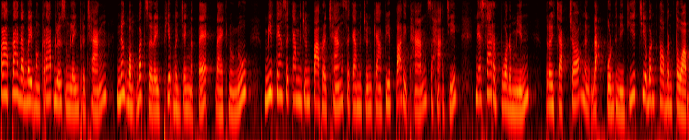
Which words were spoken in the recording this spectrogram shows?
ប្រើប្រាស់ដើម្បីបង្ក្រាបលើសម្លេងប្រឆាំងនិងបំបិតសេរីភាពបញ្ចេញមតិដែលក្នុងនោះមានទាំងសកម្មជនបកប្រឆាំងសកម្មជនការពារបរិស្ថានសហជីពអ្នកសារព័ត៌មាន ត្រូវចាប់ចងនិងដាក់ពន្ធនាគារជាបន្តបន្ទាប់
